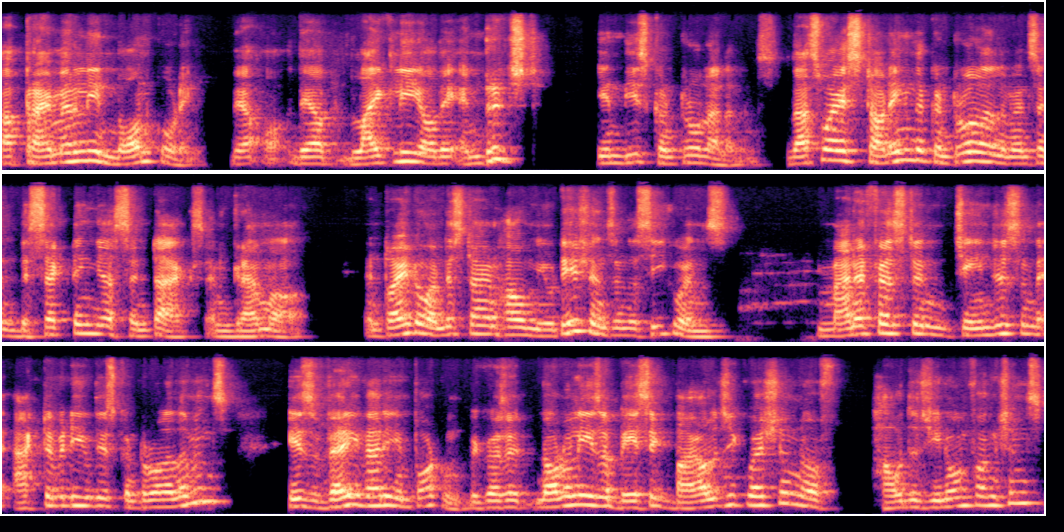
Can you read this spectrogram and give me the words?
are primarily non-coding. They are, they are likely or they enriched in these control elements. That's why studying the control elements and dissecting their syntax and grammar and trying to understand how mutations in the sequence manifest in changes in the activity of these control elements is very, very important because it not only is a basic biology question of how the genome functions,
